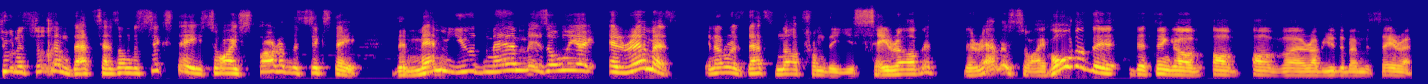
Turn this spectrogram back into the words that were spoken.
two nesuchim, that says on the sixth day. So I start on the sixth day. The mem yud mem is only a, a remes. In other words, that's not from the yisera of it. the remes. So I hold of the, the thing of of of uh, Rabbi Yudah ben Beseira,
